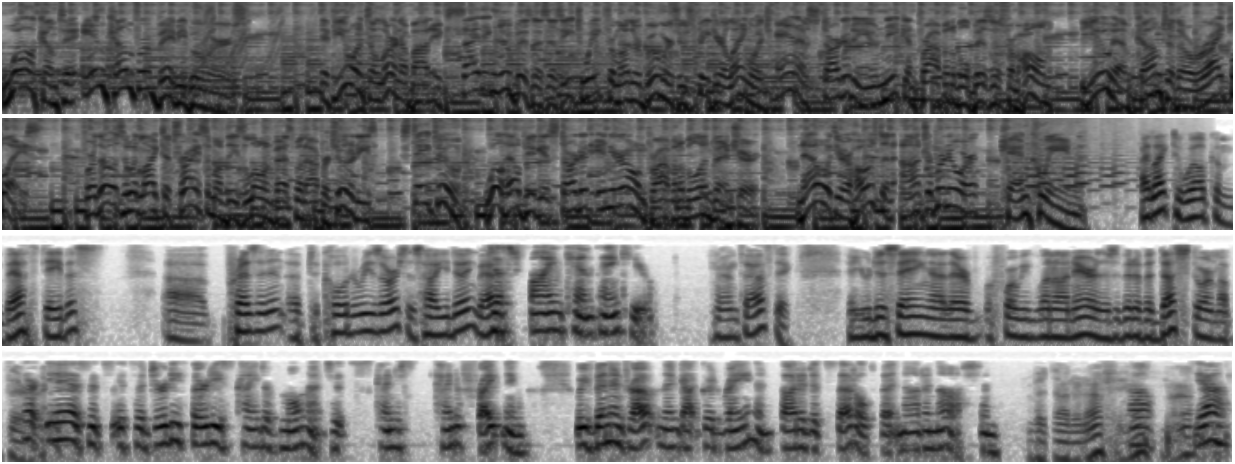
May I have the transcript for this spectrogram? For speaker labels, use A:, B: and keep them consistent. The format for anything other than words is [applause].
A: Welcome to Income for Baby Boomers. If you want to learn about exciting new businesses each week from other boomers who speak your language and have started a unique and profitable business from home, you have come to the right place. For those who would like to try some of these low investment opportunities, stay tuned. We'll help you get started in your own profitable adventure. Now, with your host and entrepreneur, Ken Queen.
B: I'd like to welcome Beth Davis, uh, president of Dakota Resources. How are you doing, Beth?
C: Just fine, Ken. Thank you.
B: Fantastic. And you were just saying uh, there before we went on air, there's a bit of a dust storm up there.
C: There is. It's it's a dirty thirties kind of moment. It's kind of kind of frightening. We've been in drought and then got good rain and thought it had settled, but not enough. And
B: but not enough. Yeah.
C: Uh, yeah.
